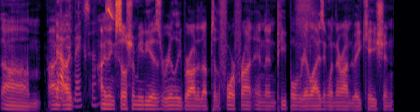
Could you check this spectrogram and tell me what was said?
Um, I, that I, would make sense. I think social media has really brought it up to the forefront, and then people realizing when they're on vacation,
